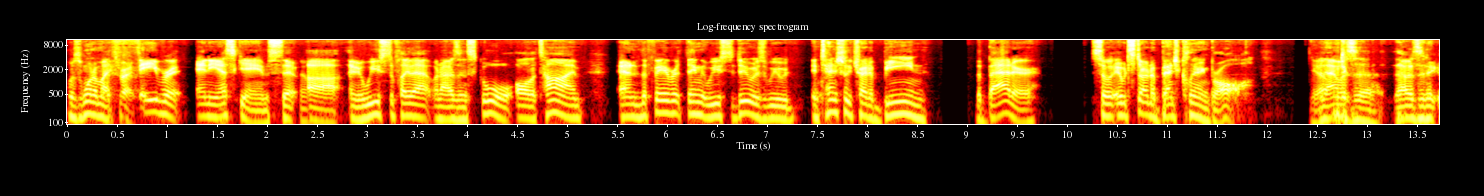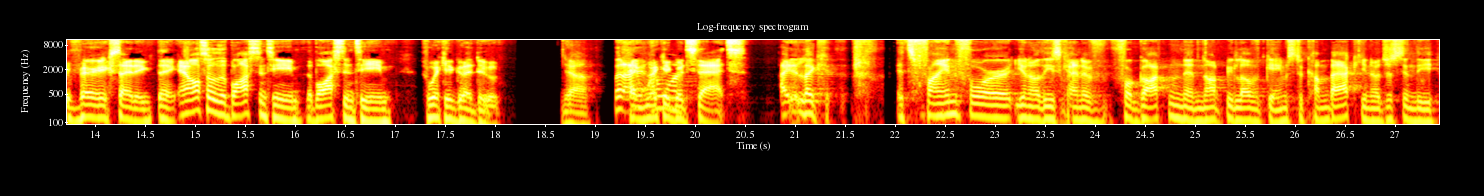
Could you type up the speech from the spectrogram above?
was one of my right. favorite NES games. That uh, I mean, we used to play that when I was in school all the time. And the favorite thing that we used to do is we would intentionally try to bean the batter, so it would start a bench clearing brawl. And that was a that was a very exciting thing. And also the Boston team, the Boston team is wicked good, dude. yeah. But I, Had I wicked want- good stats. I like it's fine for you know these kind of forgotten and not beloved games to come back you know just in the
